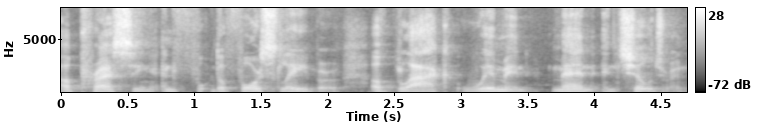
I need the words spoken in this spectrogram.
oppressing and the forced labor of black women, men, and children.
